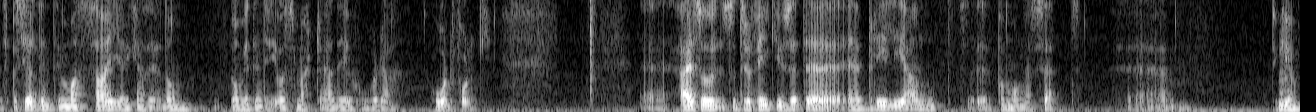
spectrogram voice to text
Speciellt inte massajer kan jag säga. De, de vet inte vad smärta är, det är hårda, hårt folk. Eh, alltså, så trafikljuset är, är briljant eh, på många sätt. Eh, tycker mm. jag.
